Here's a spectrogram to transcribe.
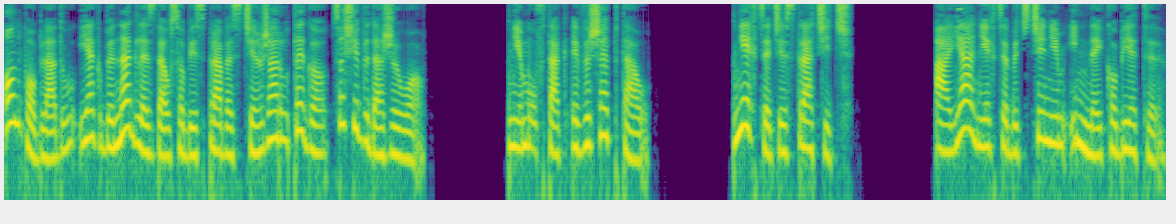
On pobladł, jakby nagle zdał sobie sprawę z ciężaru tego, co się wydarzyło. Nie mów tak, wyszeptał. Nie chcę cię stracić. A ja nie chcę być cieniem innej kobiety.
